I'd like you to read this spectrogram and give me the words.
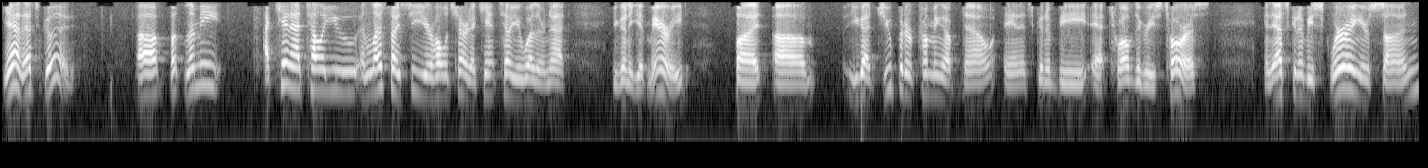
yeah, that's good. Uh, but let me, I cannot tell you, unless I see your whole chart, I can't tell you whether or not you're going to get married. But um, you got Jupiter coming up now, and it's going to be at 12 degrees Taurus, and that's going to be squaring your sun,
